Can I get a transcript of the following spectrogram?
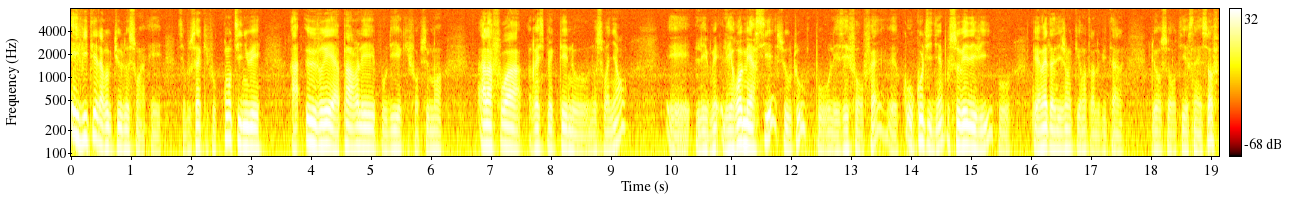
éviter la rupture de soins. Et c'est pour ça qu'il faut continuer à œuvrer, à parler pour dire qu'il faut absolument à la fois respecter nos, soignants et les, remercier surtout pour les efforts faits euh, au quotidien pour sauver des vies, pour permettre à des gens qui rentrent à l'hôpital de ressortir sains et saufs.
